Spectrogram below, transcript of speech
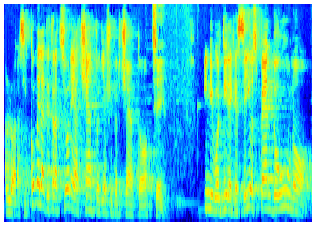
allora siccome la detrazione è al 110% Sì, quindi vuol dire che se io spendo 1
